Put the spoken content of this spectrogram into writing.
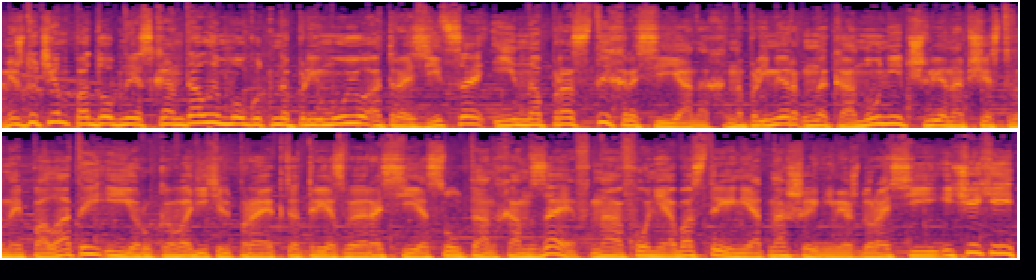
Между тем, подобные скандалы могут напрямую отразиться и на простых россиянах. Например, накануне член Общественной палаты и руководитель проекта «Трезвая Россия» Султан Хамзаев на фоне обострения отношений между Россией и Чехией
